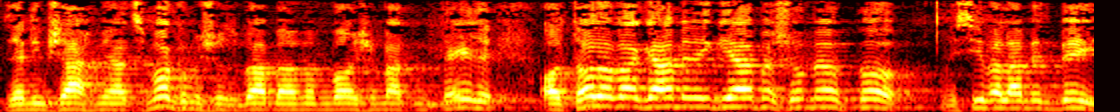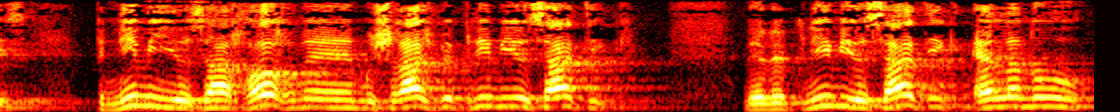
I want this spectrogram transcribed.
זה נמשך מעצמו, כמו שהוסבר בממבור של מתנתרא. אותו דבר גם בנגיע מה שאומר פה, נסיב הל"ב בייס. פנימיוס החוכמה מושרש בפנימיוס עתיק. ובפנימיוס עתיק אין לנו,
